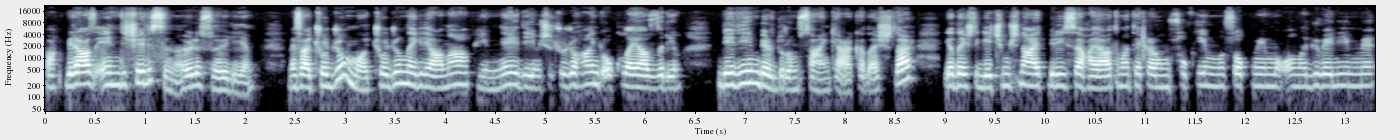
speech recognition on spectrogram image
Bak biraz endişelisin öyle söyleyeyim. Mesela çocuğum mu? Çocuğunla ilgili ya ne yapayım, ne edeyim, işte çocuğu hangi okula yazdırayım dediğim bir durum sanki arkadaşlar. Ya da işte geçmişine ait biri ise hayatıma tekrar onu sokayım mı, sokmayayım mı, ona güveneyim mi?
